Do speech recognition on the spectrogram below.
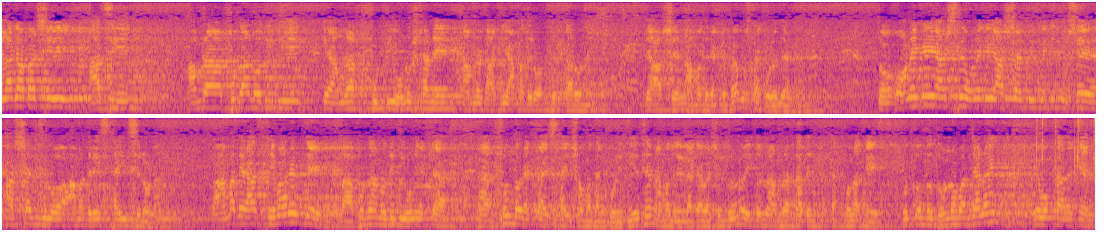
এলাকাবাসী আছি, আমরা প্রধান অতিথিকে আমরা প্রতি অনুষ্ঠানে আমরা ডাকি আমাদের অর্থের কারণে যে আসেন, আমাদের একটা ব্যবস্থা করে দেন। তো অনেকেই আসছে, অনেকেই আশ্বাস দিতে কিন্তু সে আশ্বাসগুলো আমাদের স্থায়ী ছিল না। তো আমাদের আজ এবারের যে প্রধান অতিথি, উনি একটা সুন্দর একটা স্থায়ী সমাধান করে দিয়েছেন আমাদের এলাকাবাসীর জন্য। এই জন্য আমরা তাদের, ওনাকে অত্যন্ত ধন্যবাদ জানাই এবং তাদেরকে আমি,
